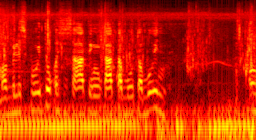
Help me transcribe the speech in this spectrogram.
Mabilis po ito kasi sa ating tatabu-tabuin. Oh.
